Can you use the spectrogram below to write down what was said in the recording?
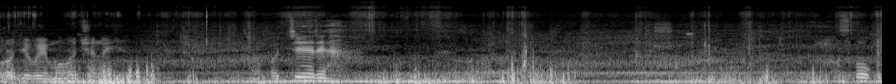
Вроді вимолочений. А потері. Сбоку.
